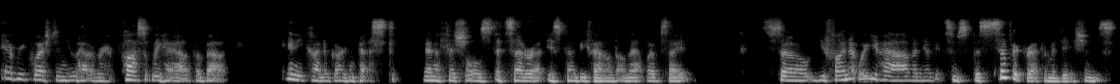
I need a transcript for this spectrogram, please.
Every question you have or possibly have about any kind of garden pest, beneficials, et cetera, is going to be found on that website. So you find out what you have and you'll get some specific recommendations.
